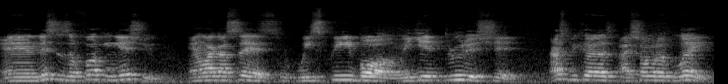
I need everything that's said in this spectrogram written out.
And this is a fucking issue. And like I said, we speedball and we getting through this shit. That's because I showed up late.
